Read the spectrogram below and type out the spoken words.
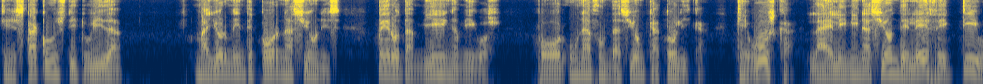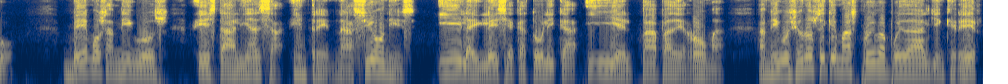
que está constituida mayormente por naciones, pero también amigos, por una fundación católica que busca la eliminación del efectivo, vemos amigos esta alianza entre naciones y la Iglesia Católica y el Papa de Roma. Amigos, yo no sé qué más prueba pueda alguien querer.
